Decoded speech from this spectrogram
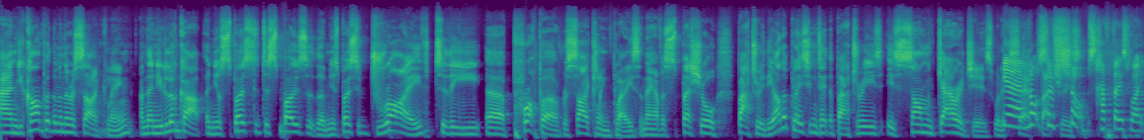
And you can't put them in the recycling. And then you look up, and you're supposed to dispose of them. You're supposed to drive to the uh, proper recycling place, and they have a special battery. The other place you can take the batteries is some garages will Yeah, lots batteries. of shops have those like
